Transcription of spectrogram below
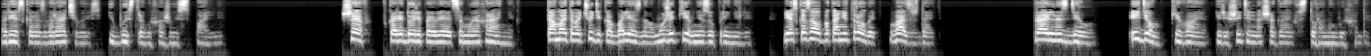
Резко разворачиваюсь и быстро выхожу из спальни. «Шеф, в коридоре появляется мой охранник. Там этого чудика болезного мужики внизу приняли. Я сказал, пока не трогать, вас ждать. Правильно сделал. Идем, киваю и решительно шагаю в сторону выхода.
